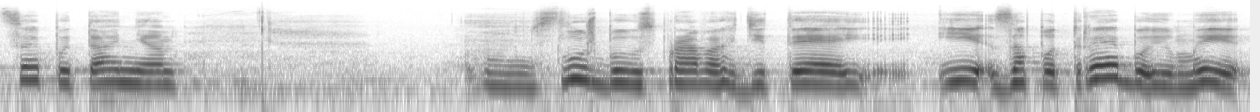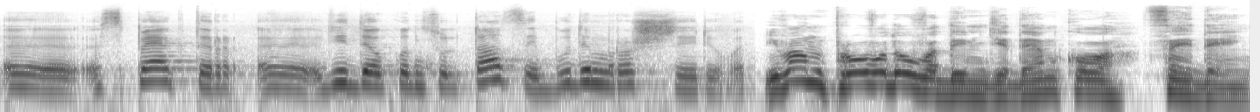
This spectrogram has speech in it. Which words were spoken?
це питання. Служби у справах дітей. І за потребою ми е, спектр е, відеоконсультацій будемо розширювати. Іван Проводов, Вадим Діденко. Цей день.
